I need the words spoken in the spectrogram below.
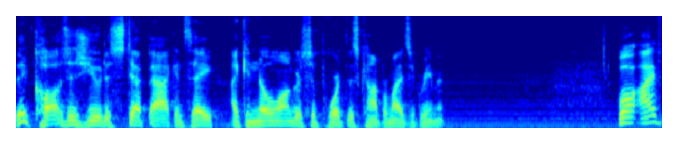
that causes you to step back and say, I can no longer support this compromise agreement? Well, I've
